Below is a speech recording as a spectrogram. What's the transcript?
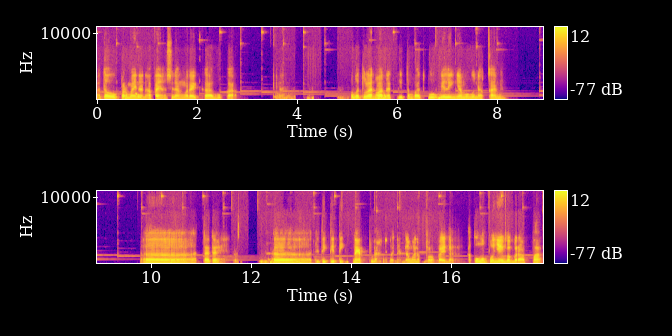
atau permainan apa yang sedang mereka buka. Kebetulan warnet di tempatku billingnya menggunakan uh, teteh Eh, titik-titik net lah pokoknya nama provider. Aku mempunyai beberapa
